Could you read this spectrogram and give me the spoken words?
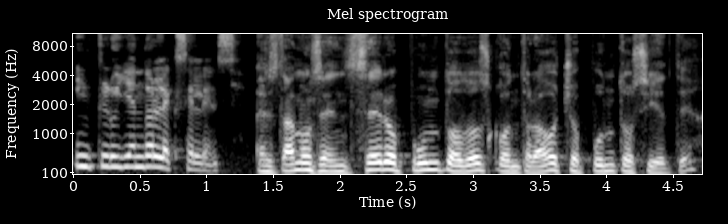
incluyendo la excelencia. Estamos en 0.2 contra 8.7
